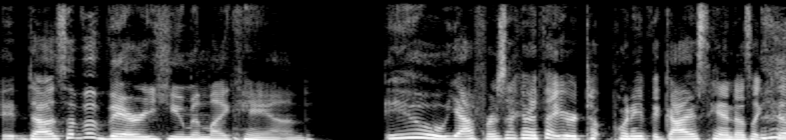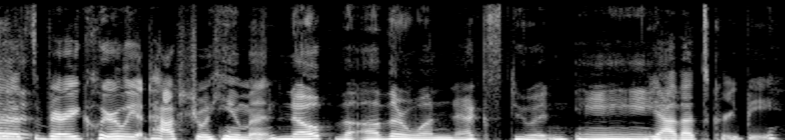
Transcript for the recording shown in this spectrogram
It does have a very human-like hand. Ew, yeah, for a second I thought you were t- pointing at the guy's hand. I was like, yeah, that's very clearly attached to a human. Nope, the other one next to it. Yeah, that's creepy.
